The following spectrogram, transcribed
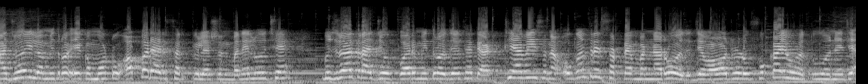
આ જોઈ લો મિત્રો, એક મોટું અપર એર સર્ક્યુલેશન બનેલું છે. ગુજરાત રાજ્ય ઉપર મિત્રો જે છે તે અઠ્યાવીસ અને ઓગણત્રીસ સપ્ટેમ્બરના રોજ જે વાવાઝોડું ફૂંકાયું હતું અને જે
